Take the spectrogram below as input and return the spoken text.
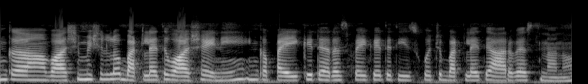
ఇంకా వాషింగ్ మిషన్లో బట్టలు అయితే వాష్ అయినాయి. ఇంకా పైకి టెర్రస్ పైకి అయితే తీసుకొచ్చి బట్టలు అయితే ఆరవేస్తున్నాను.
